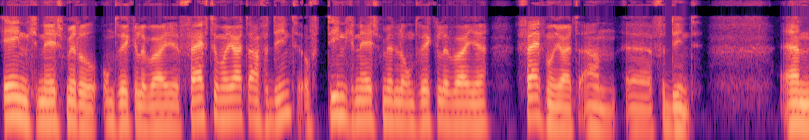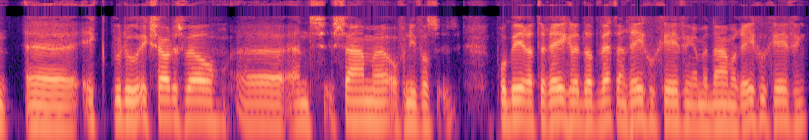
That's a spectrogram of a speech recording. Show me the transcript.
Eén geneesmiddel ontwikkelen waar je 50 miljard aan verdient, of tien geneesmiddelen ontwikkelen waar je 5 miljard aan uh, verdient. En uh, ik bedoel, ik zou dus wel uh, en samen, of in ieder geval proberen te regelen dat wet en regelgeving, en met name regelgeving,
